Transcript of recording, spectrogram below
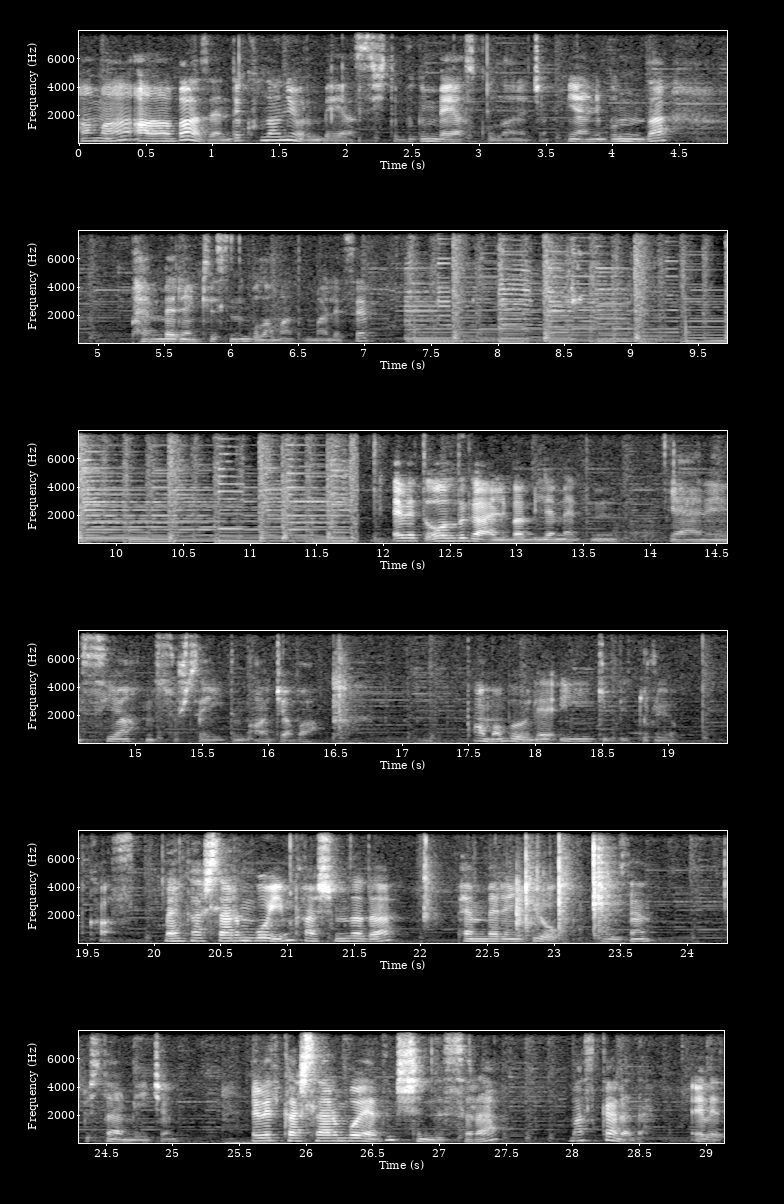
Ama aa, bazen de kullanıyorum beyaz. İşte bugün beyaz kullanacağım. Yani bunun da pembe renklisini bulamadım maalesef. Evet oldu galiba bilemedim. Yani siyah mı sürseydim acaba? Ama böyle iyi gibi duruyor kas. Ben kaşlarımı boyayayım. Kaşımda da pembe rengi yok. O yüzden göstermeyeceğim. Evet kaşlarımı boyadım. Şimdi sıra maskarada. Evet.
